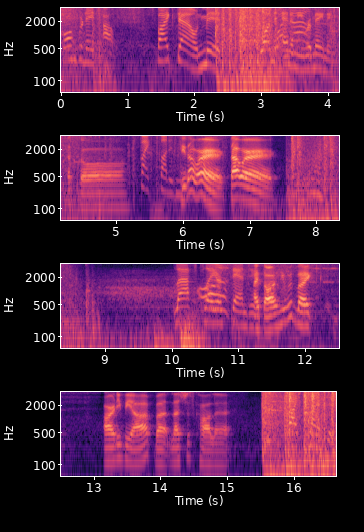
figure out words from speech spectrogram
Swarm grenade out. Spike down mid. One enemy remaining. Let's go. Spike spotted See that worked. That worked. Last player standing. I thought he would like already be up, but let's just call it. Spike planted.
